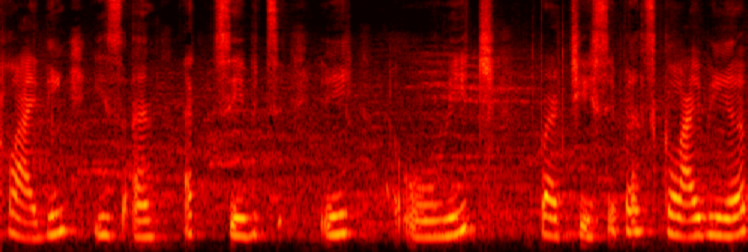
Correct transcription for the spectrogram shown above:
climbing is an activity in which participants climbing up,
